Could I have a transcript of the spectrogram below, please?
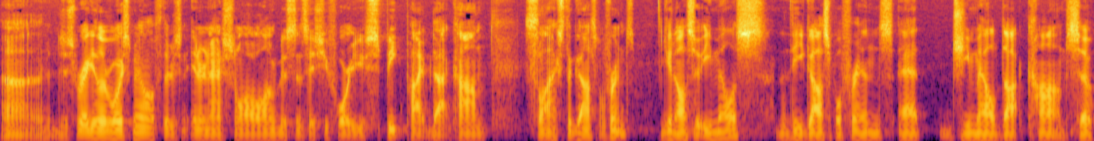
uh, just regular voicemail. If there's an international or long distance issue for you, speakpipe.com slash the gospel friends. You can also email us, thegospelfriends at gmail.com. So,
